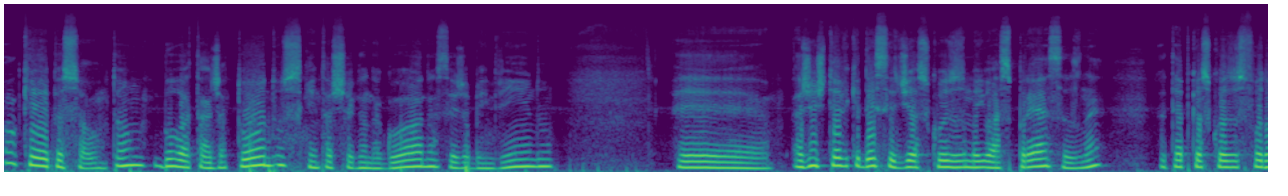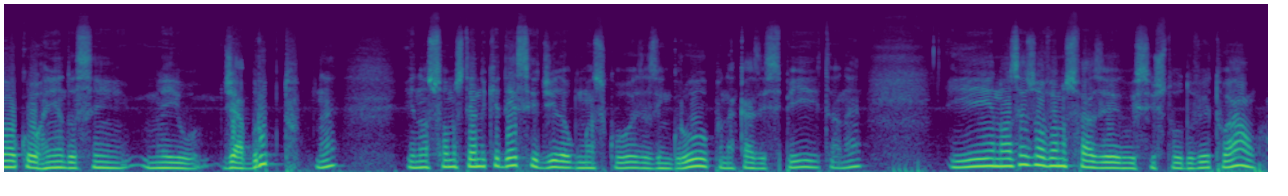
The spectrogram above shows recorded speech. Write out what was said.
Ok, pessoal. Então, boa tarde a todos. Quem está chegando agora, seja bem-vindo. É, a gente teve que decidir as coisas meio às pressas, né? Até porque as coisas foram ocorrendo assim, meio de abrupto, né? E nós fomos tendo que decidir algumas coisas em grupo, na casa espírita, né? E nós resolvemos fazer esse estudo virtual.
